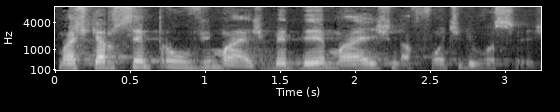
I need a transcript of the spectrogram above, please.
Mas quero sempre ouvir mais, beber mais na fonte de vocês.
